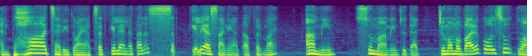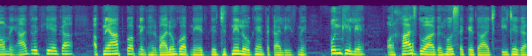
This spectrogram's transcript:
and बहुत सारी दुआएँ आप सबके लिए, अल्लाह ताला सबके लिए आसानियात आप फरमाए। आमीन। सुम आमीन टू दैट जुमा मुबारक ऑल्सो दुआओं में याद रखिएगा। अपने आप को, अपने घर वालों को, अपने इर्द गिर्द जितने लोग हैं तकालीफ में, उनके लिए। और ख़ास दुआ अगर हो सके तो आज कीजिएगा।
